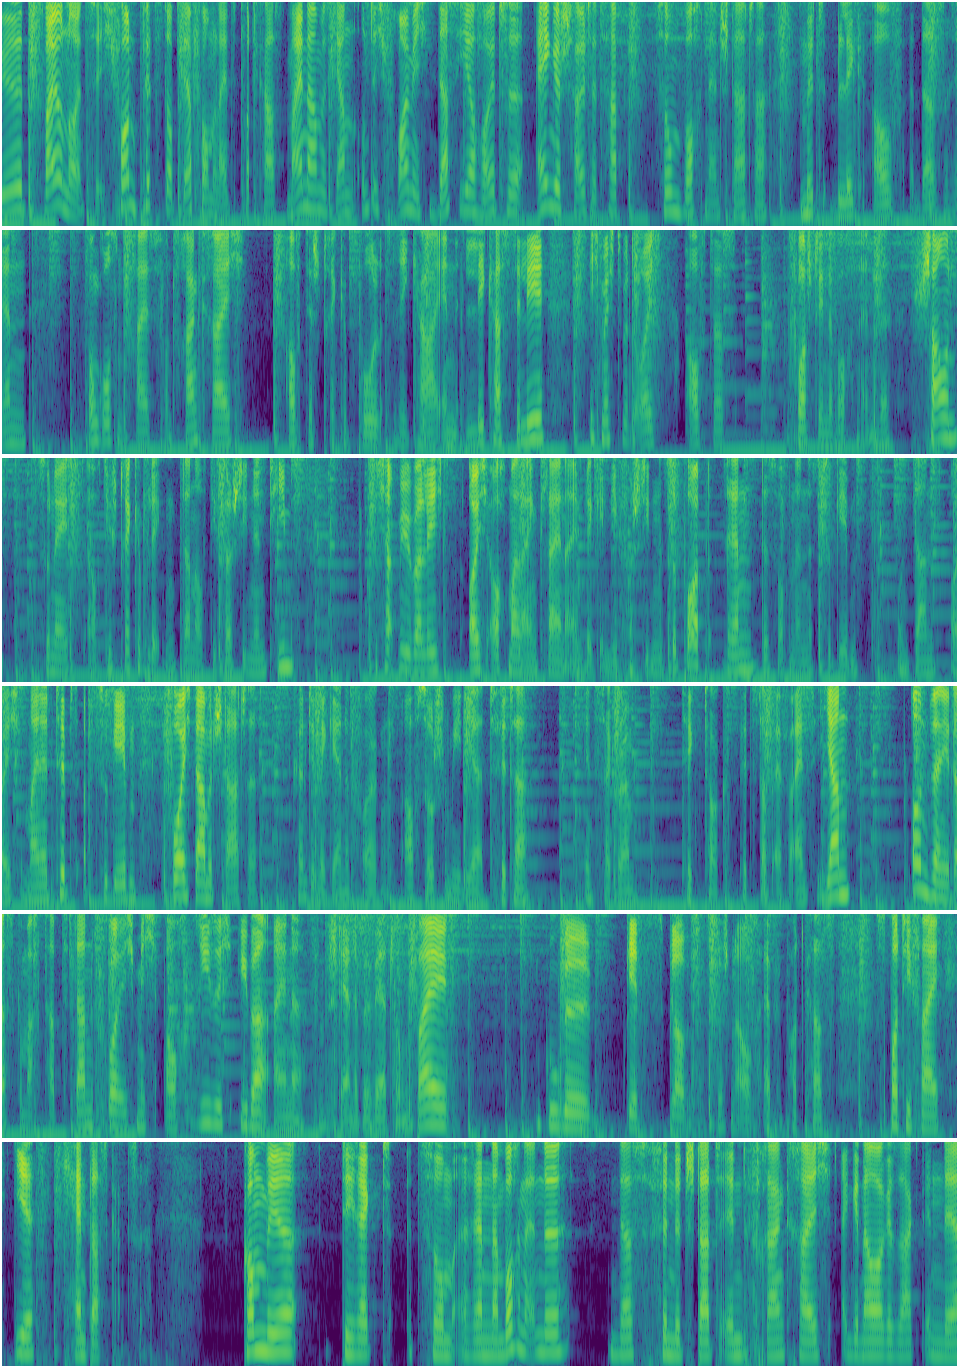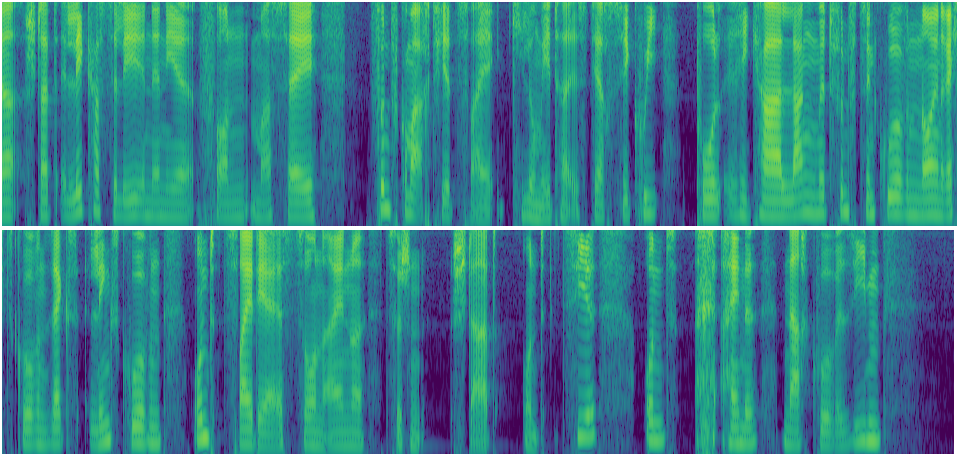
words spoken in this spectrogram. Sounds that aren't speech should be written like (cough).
Folge 92 von Pitstop, der Formel 1 Podcast. Mein Name ist Jan und ich freue mich, dass ihr heute eingeschaltet habt zum Wochenendstarter mit Blick auf das Rennen vom großen Preis von Frankreich auf der Strecke Paul Ricard in Le Castellet. Ich möchte mit euch auf das bevorstehende Wochenende schauen. Zunächst auf die Strecke blicken, dann auf die verschiedenen Teams. Ich habe mir überlegt, euch auch mal einen kleinen Einblick in die verschiedenen Support-Rennen des Wochenendes zu geben und dann euch meine Tipps abzugeben. Bevor ich damit starte, könnt ihr mir gerne folgen auf Social Media, Twitter, Instagram, TikTok, Pitstop Jan. Und wenn ihr das gemacht habt, dann freue ich mich auch riesig über eine 5-Sterne-Bewertung bei Google, geht's, glaube ich, inzwischen auch Apple Podcasts, Spotify. Ihr kennt das Ganze. Kommen wir direkt zum Rennen am Wochenende. Das findet statt in Frankreich, genauer gesagt in der Stadt Le Castellet in der Nähe von Marseille. 5,842 Kilometer ist der Circuit Paul Ricard lang mit 15 Kurven, 9 Rechtskurven, 6 Linkskurven und 2 DRS-Zonen, eine zwischen Start und Ziel und (laughs) eine nach Kurve 7.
